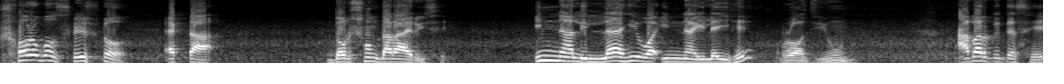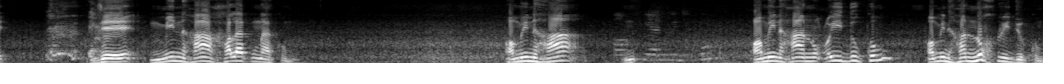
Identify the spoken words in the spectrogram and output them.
সর্বশ্রেষ্ঠ একটা দর্শন দাঁড়ায় রইছে। ইন্না লিল্লাহি ওয়া ইন্না ইলাইহে রাজিউন। আবার কইতেছে যে মিনহা খালাক নাকুম অমিনহা অমিনহা নুইদুকুম অমিনহা নুখরিজুকুম,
